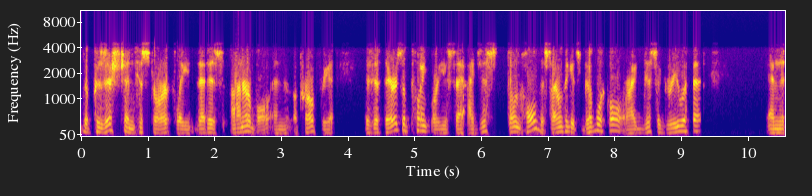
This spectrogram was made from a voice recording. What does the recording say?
the position historically that is honorable and appropriate is if there's a point where you say, I just don't hold this, I don't think it's biblical, or I disagree with it, and the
